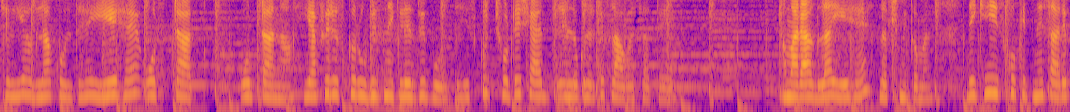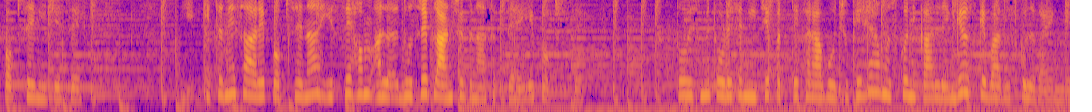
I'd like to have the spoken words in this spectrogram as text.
चलिए अगला खोलते हैं। ये है ओटा, ओटाना या फिर इसको रूबीज नेकलेस भी बोलते हैं। इसको छोटे शायद येलो कलर के फ्लावर्स आते हैं। हमारा अगला ये है लक्ष्मी कमल देखिए इसको कितने सारे पप्स हैं नीचे से। कितने सारे पप्स हैं ना, इससे हम दूसरे प्लांट्स भी बना सकते हैं ये पप्स से। तो इसमें थोड़े से नीचे पत्ते ख़राब हो चुके हैं, हम उसको निकाल लेंगे, उसके बाद उसको लगाएँगे।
